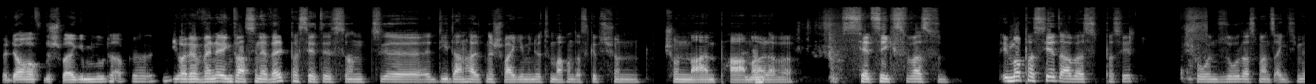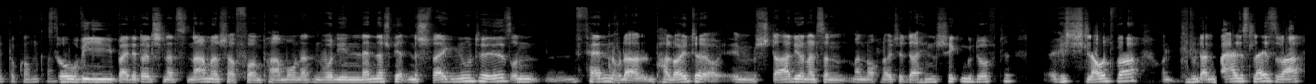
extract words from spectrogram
wird ja auch auf eine Schweigeminute abgehalten. Ja, Oder wenn irgendwas in der Welt passiert ist und äh, die dann halt eine Schweigeminute machen, das gibt's schon, schon mal ein paar Mal, aber es ist jetzt nichts, was immer passiert, aber es passiert. Schon so, dass man es eigentlich mitbekommen kann. So wie bei der deutschen Nationalmannschaft vor ein paar Monaten, wo die in Länderspiel hatten, eine Schweigeminute ist und ein Fan oder ein paar Leute im Stadion, als dann man noch Leute da hinschicken durfte, richtig laut war und du dann, weil alles leise war,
